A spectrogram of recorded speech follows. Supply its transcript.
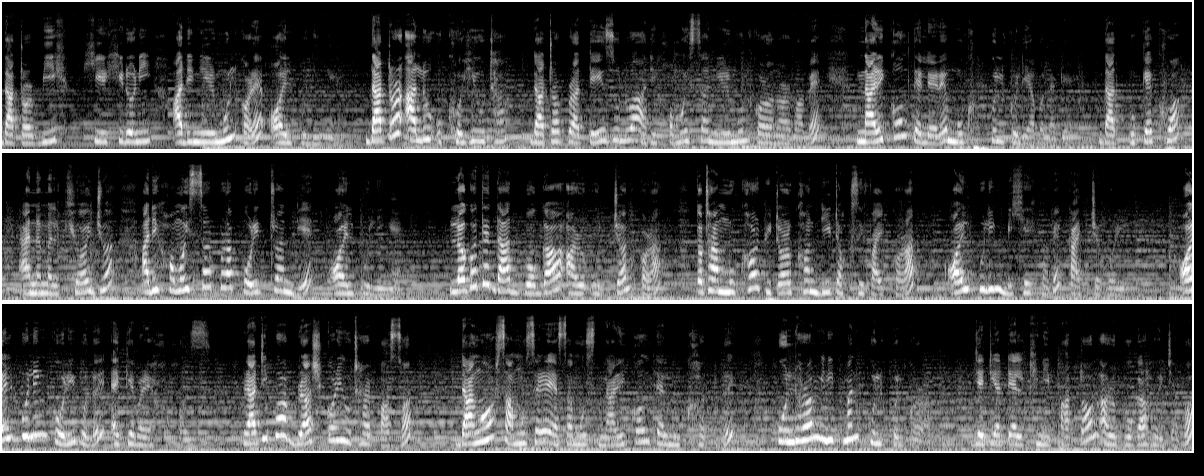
দাঁতৰ বিষ শিৰশিৰণি আদি নিৰ্মূল কৰে অইল পুলিঙে। দাঁতৰ আলু উখহি উঠা দাঁতৰ পৰা তেজ ওলোৱা আদি সমস্যা নিৰ্মূলকৰণৰ বাবে নাৰিকল তেলেৰে মুখ কুলকুলিয়াব লাগে। দাঁত পোকে খোৱা এনামেল ক্ষয় যোৱা আদি সমস্যাৰ পৰা পৰিত্ৰাণ দিয়ে অইল পুলিঙে। লগতে দাঁত বগা আৰু উজ্জ্বল কৰা তথা মুখৰ ভিতৰখন ডিটক্সিফাই কৰাত অইল পুলিং বিশেষভাৱে কাৰ্যকৰী। অইল পুলিং কৰিবলৈ একেবাৰে সহজ। ৰাতিপুৱা ব্ৰাছ কৰি উঠাৰ পাছত ডাঙৰ চামুচেৰে এচামুচ নাৰিকল তেল মুখত লৈ পোন্ধৰ মিনিটমান কুলকুল কৰক। যেতিয়া তেলখিনি পাতল আৰু বগা হৈ যাব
